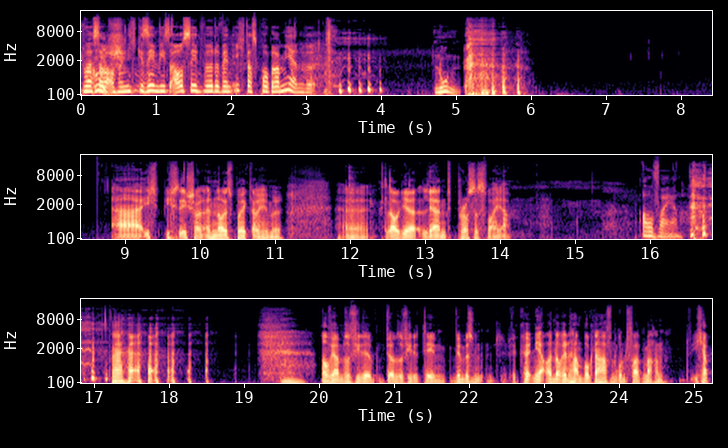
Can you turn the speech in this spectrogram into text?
Du hast Gut. aber auch noch nicht gesehen, wie es aussehen würde, wenn ich das programmieren würde. Nun, Ah, ich, ich sehe schon, ein neues Projekt am Himmel. Äh, Claudia lernt Processwire. Auweia. Oh, wir haben so viele, wir haben so viele Themen. Wir müssen, wir könnten ja auch noch in Hamburg eine Hafenrundfahrt machen. ich habe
